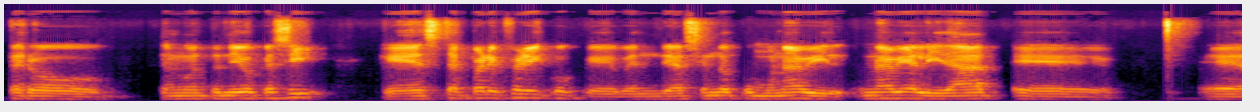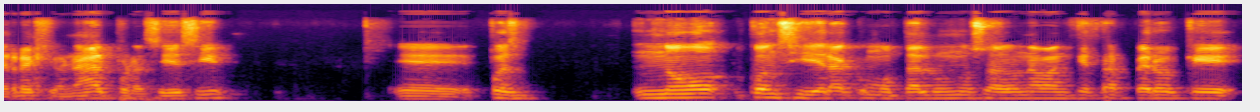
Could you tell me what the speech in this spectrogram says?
pero tengo entendido que sí, que este periférico que vendría siendo como una, una vialidad eh, eh, regional, por así decir, eh, pues no considera como tal un uso de una banqueta, pero que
